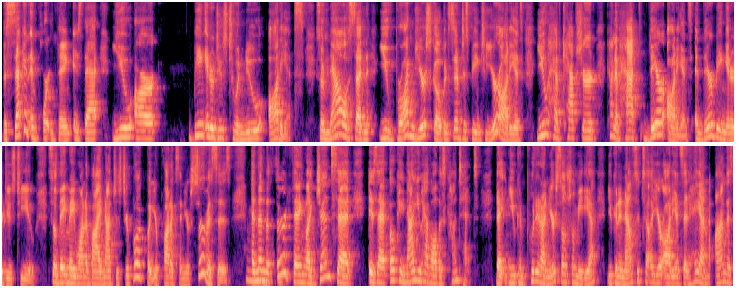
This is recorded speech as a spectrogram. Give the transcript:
The second important thing is that you are being introduced to a new audience. So now all of a sudden you've broadened your scope instead of just being to your audience, you have captured, kind of hacked their audience and they're being introduced to you. So they may want to buy not just your book, but your products and your services. Mm-hmm. And then mm-hmm. the third thing, like Jen said, is that, okay, now you have all this content that you can put it on your social media. You can announce it to your audience that, hey, I'm on this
